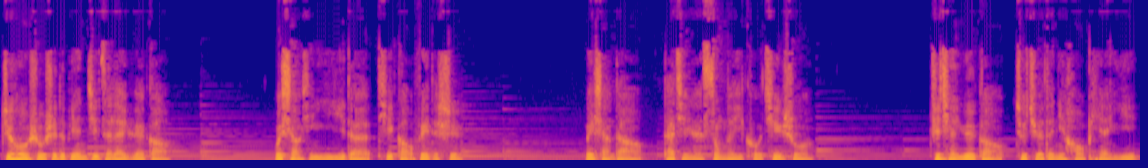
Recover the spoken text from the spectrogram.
之后熟识的编辑再来约稿，我小心翼翼地提稿费的事。没想到他竟然松了一口气，说：“之前约稿就觉得你好便宜，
